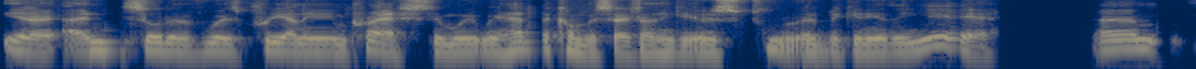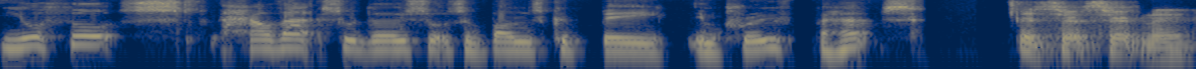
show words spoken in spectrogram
you know, and sort of was pretty unimpressed. And we, we had a conversation, I think it was at the beginning of the year. Um, your thoughts, how that sort those sorts of bonds could be improved, perhaps? Yes, certainly.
